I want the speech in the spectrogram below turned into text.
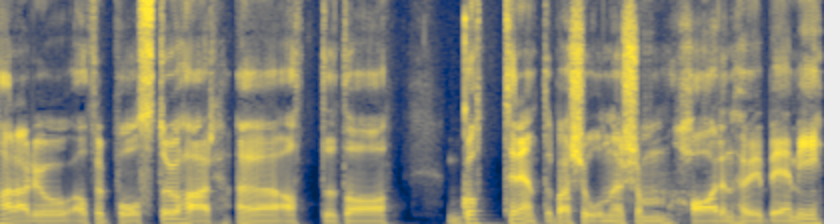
her er det jo Alfred påstår jo her eh, at da godt trente personer som har en høy BMI,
